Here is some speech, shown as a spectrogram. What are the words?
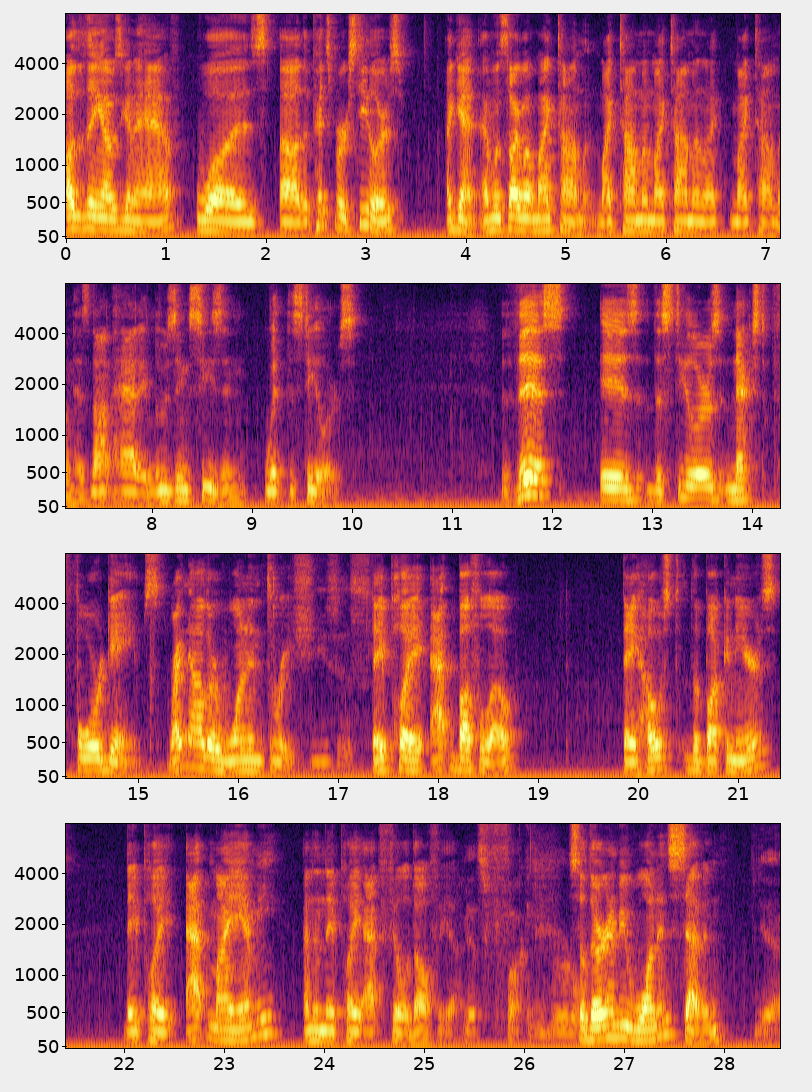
Other thing I was gonna have was uh, the Pittsburgh Steelers. Again, everyone's talking about Mike Tomlin. Mike Tomlin, Mike Tomlin, like Mike Tomlin has not had a losing season with the Steelers. This is the Steelers' next four games. Right now, they're one and three. Jesus. They play at Buffalo. They host the Buccaneers. They play at Miami, and then they play at Philadelphia. That's fucking brutal. So they're going to be one and seven yeah.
